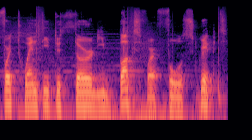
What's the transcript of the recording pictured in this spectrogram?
for 20 to 30 bucks for a full script.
